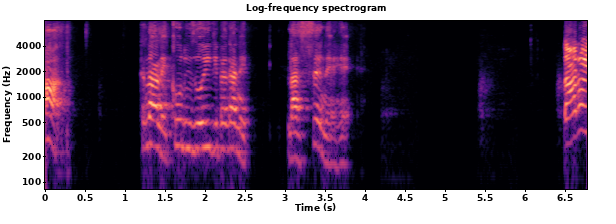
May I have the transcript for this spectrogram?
အာခဏလေးကိုလူစိုးကြီးဒီဘက်ကနေလာစစ်နေဟဲ့တားတော့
